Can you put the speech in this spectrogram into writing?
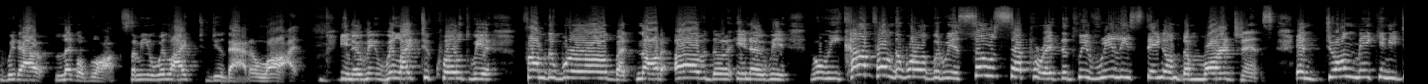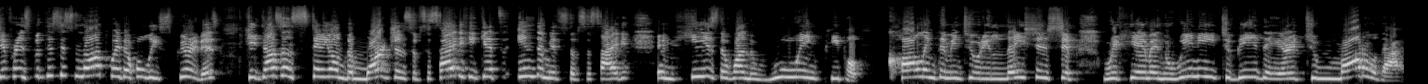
without Lego blocks. I mean, we like to do that a lot. You know, we, we like to quote, we're from the world, but not of the, you know, we, we come from the world, but we are so separate that we really stay on the margins and don't make any difference. But this is not where the Holy Spirit is. He doesn't stay on the margins of society. He gets in the midst of society and he is the one wooing people calling them into a relationship with him and we need to be there to model that.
